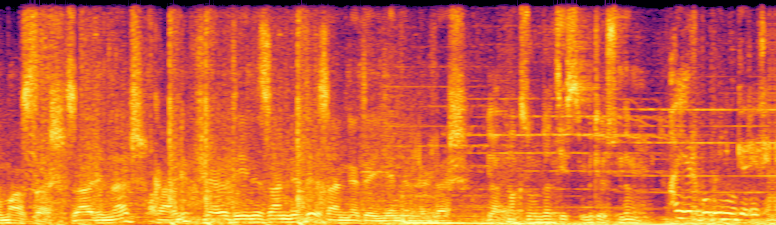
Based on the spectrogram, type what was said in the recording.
olmazlar. Zalimler galip geldiğini zannede zannede yenilirler. Yapmak zorunda değilsin biliyorsun değil mi? Hayır bu benim görevim.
